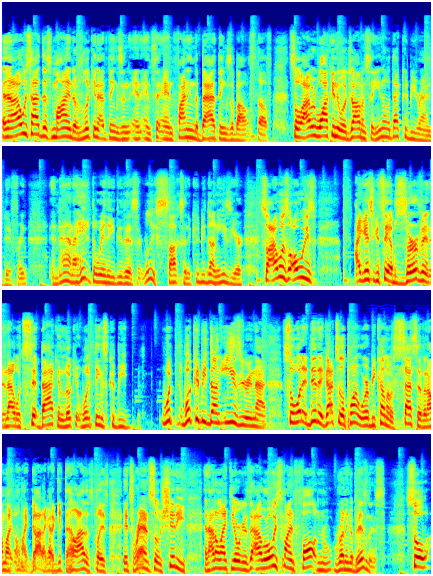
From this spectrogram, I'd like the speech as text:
And I always had this mind of looking at things and, and, and, and finding the bad things about stuff. So I would walk into a job and say, you know, what, that could be ran different. And man, I hate the way they do this. It really sucks and it could be done easier. So I was always, I guess you could say observant and I would sit back and look at what things could be what what could be done easier in that? So what it did, it got to the point where it became obsessive, and I'm like, oh my god, I got to get the hell out of this place. It's ran so shitty, and I don't like the organization. I would always find fault in running a business, so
